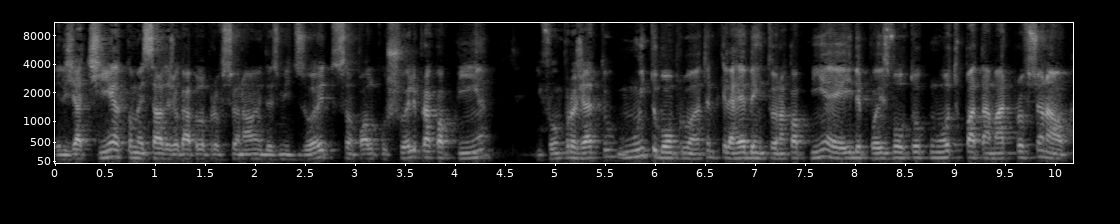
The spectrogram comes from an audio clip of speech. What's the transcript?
Ele já tinha começado a jogar pelo profissional em 2018, São Paulo puxou ele para a copinha e foi um projeto muito bom para o Antônio, porque ele arrebentou na copinha e aí depois voltou com outro patamar profissional.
